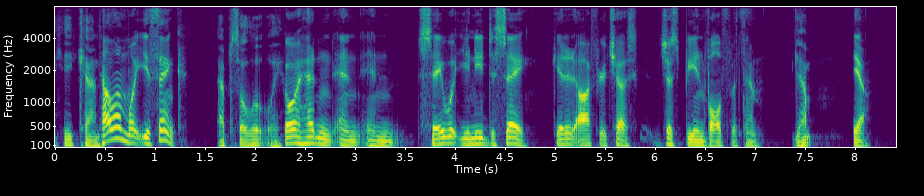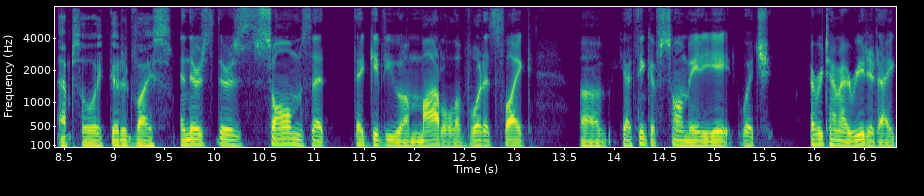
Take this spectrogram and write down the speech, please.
he can Tell him what you think. Absolutely. Go ahead and, and, and say what you need to say. Get it off your chest. Just be involved with him. Yep, Yeah. absolutely. Good advice. And there's there's psalms that, that give you a model of what it's like. Uh, I think of Psalm 88, which every time I read it, I,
